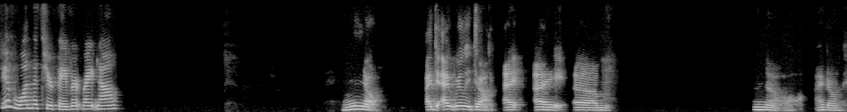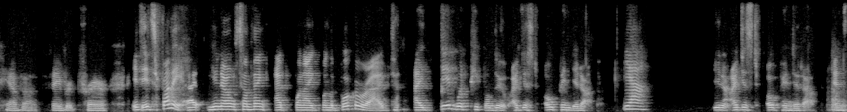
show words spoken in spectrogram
do you have one that's your favorite right now? No, I, I really don't. I I um no, I don't have a favorite prayer. It's it's funny. I you know something. I when I when the book arrived, I did what people do. I just opened it up. Yeah. You know, I just opened it up, and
